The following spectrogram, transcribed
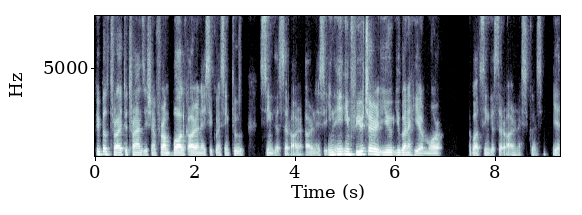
people try to transition from bulk RNA sequencing to single cell RNA. In, in in future, you you're gonna hear more about single cell RNA sequencing. Yeah.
